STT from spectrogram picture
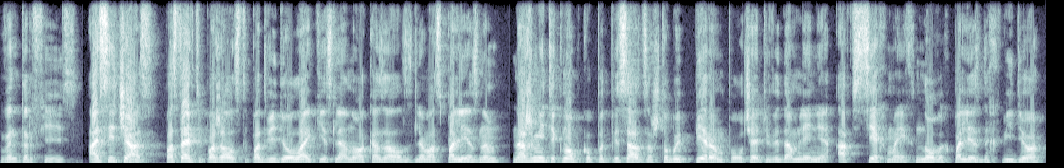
в интерфейс. А сейчас поставьте, пожалуйста, под видео лайк, если оно оказалось для вас полезным. Нажмите кнопку подписаться, чтобы первым получать уведомления о всех моих новых полезных видео,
